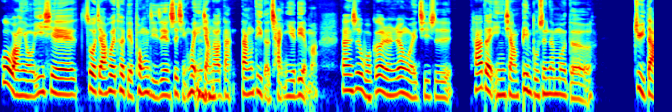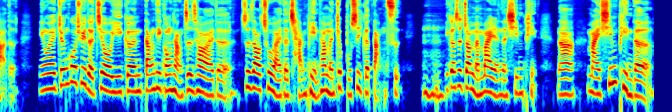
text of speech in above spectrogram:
过往有一些作家会特别抨击这件事情，会影响到当当地的产业链嘛。但是我个人认为，其实它的影响并不是那么的巨大的，因为捐过去的旧衣跟当地工厂制造来的制造出来的产品，他们就不是一个档次。嗯哼，一个是专门卖人的新品，那买新品的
